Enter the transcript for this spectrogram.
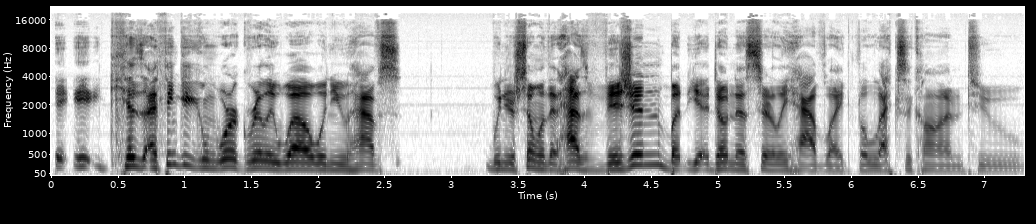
because I think it can work really well when you have when you're someone that has vision, but you don't necessarily have like the lexicon to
